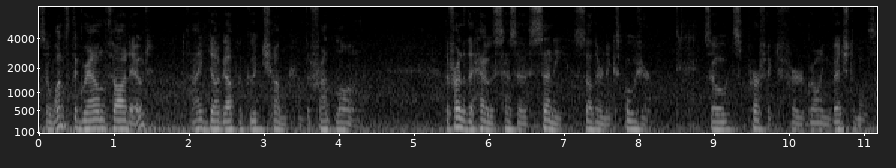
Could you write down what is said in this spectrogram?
So once the ground thawed out, I dug up a good chunk of the front lawn. The front of the house has a sunny southern exposure, so it's perfect for growing vegetables.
